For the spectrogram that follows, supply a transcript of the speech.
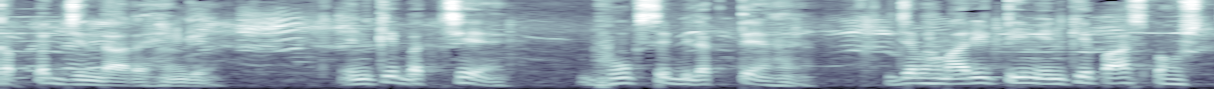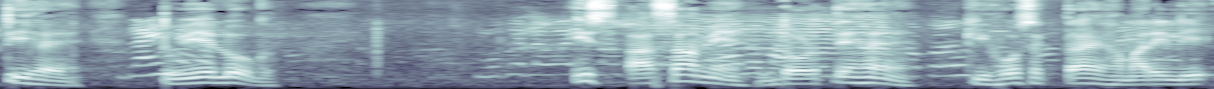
कब तक ज़िंदा रहेंगे? इनके बच्चे भूख से बिलकते हैं। जब हमारी टीम इनके पास पहुँचती है तो ये लोग इस आशा में दौड़ते हैं कि हो सकता है हमारे लिए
